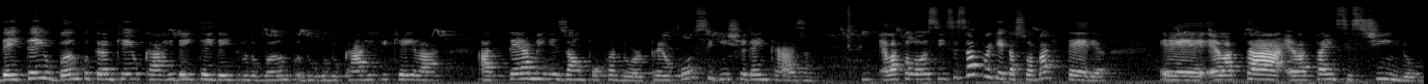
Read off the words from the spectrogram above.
Deitei o banco, tranquei o carro e deitei dentro do banco do, do carro e fiquei lá até amenizar um pouco a dor, para eu conseguir chegar em casa. Ela falou assim: "Você sabe por que, que a sua bactéria é, ela tá ela tá insistindo?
